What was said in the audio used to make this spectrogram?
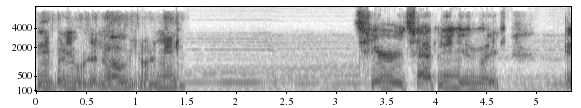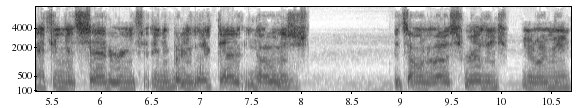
anybody were to know, you know what I mean? It's here, it's happening, and like anything gets said or anything, anybody like that knows, it's on us, really. You know what I mean?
